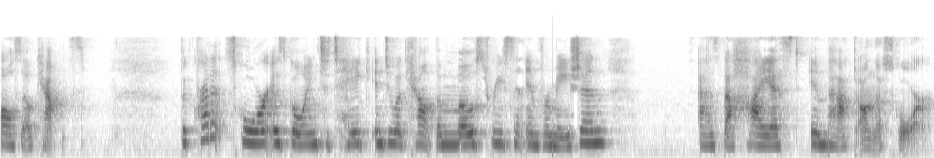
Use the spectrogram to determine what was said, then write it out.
also counts. The credit score is going to take into account the most recent information as the highest impact on the score.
